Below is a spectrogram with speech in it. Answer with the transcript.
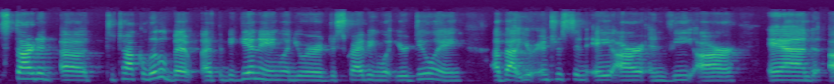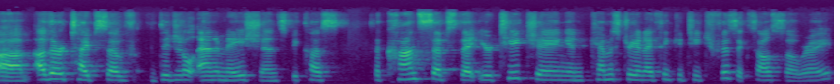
started uh, to talk a little bit at the beginning when you were describing what you're doing about your interest in AR and VR and um, other types of digital animations because the concepts that you're teaching in chemistry, and I think you teach physics also, right,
